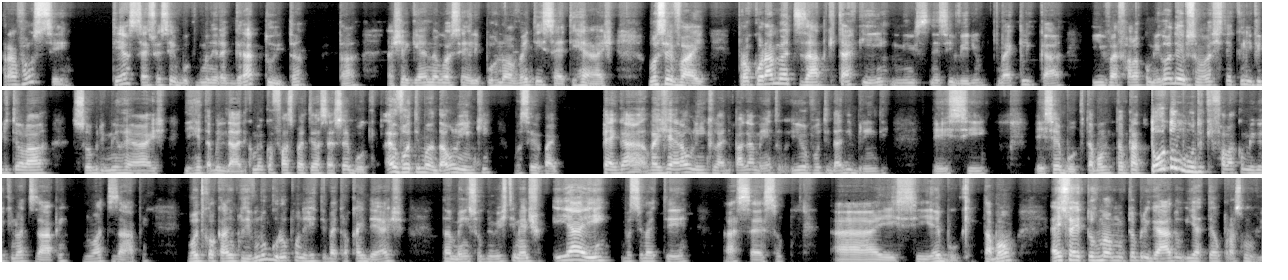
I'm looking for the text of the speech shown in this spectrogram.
para você ter acesso a esse e-book de maneira gratuita, tá? Eu cheguei a negociar ele por R$ reais. Você vai procurar meu WhatsApp que está aqui nesse, vídeo, vai clicar e vai falar comigo. Ô, Davidson, eu assisti aquele vídeo teu lá sobre mil reais de rentabilidade. Como é que eu faço para ter acesso ao e-book? Aí eu vou te mandar um link, você vai pegar, vai gerar o link lá de pagamento e eu vou te dar de brinde esse esse e-book, tá bom? Então, para todo mundo que falar comigo aqui no WhatsApp, no WhatsApp, vou te colocar inclusive no grupo onde a gente vai trocar ideias também sobre investimentos, e aí você vai ter acesso a esse e-book, tá bom? É isso aí, turma. Muito obrigado e até o próximo vídeo.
